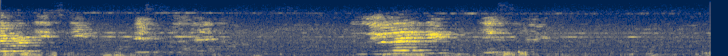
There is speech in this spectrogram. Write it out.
Do you like it? Yes,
